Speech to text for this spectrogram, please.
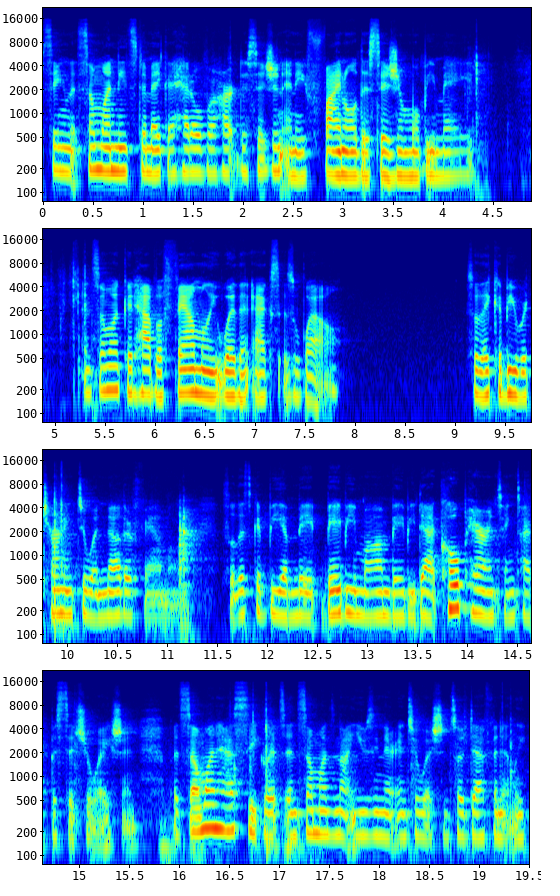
Seeing that someone needs to make a head over heart decision and a final decision will be made. And someone could have a family with an ex as well. So they could be returning to another family. So this could be a baby mom, baby dad, co-parenting type of situation. But someone has secrets and someone's not using their intuition. So definitely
